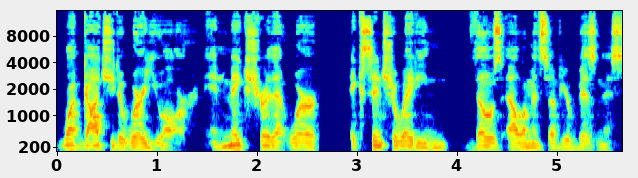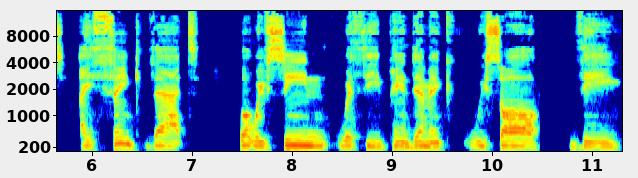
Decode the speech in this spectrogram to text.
what got you to where you are and make sure that we're accentuating those elements of your business. I think that what we've seen with the pandemic, we saw the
